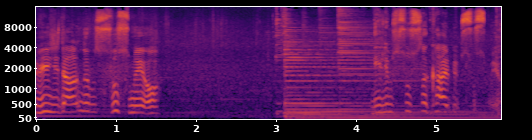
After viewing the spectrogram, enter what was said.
Vicdanım susmuyor. Dilim sussa kalbim susmuyor.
